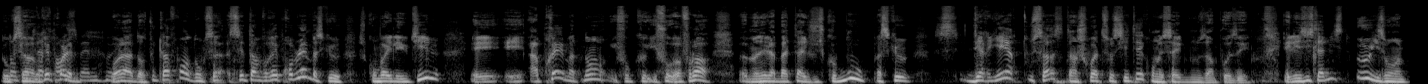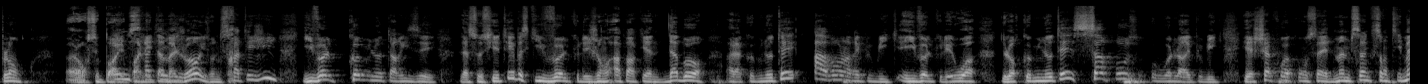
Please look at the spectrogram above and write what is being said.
Donc c'est un vrai problème. Voilà, dans toute la France. Donc c'est un vrai problème parce que ce combat il est utile. Et, et après, maintenant, il faut que, il faut, va falloir mener la bataille jusqu'au bout, parce que derrière tout ça, c'est un choix de société qu'on essaye de nous imposer. Et les islamistes, eux, ils ont un plan. Alors c'est pas, pas un état-major, ils ont une stratégie. Ils veulent communautariser la société parce qu'ils veulent que les gens appartiennent d'abord à la communauté avant la République. Et ils veulent que les lois de leur communauté s'imposent aux lois de la République. Et à chaque fois qu'on cède, même 5 cm,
